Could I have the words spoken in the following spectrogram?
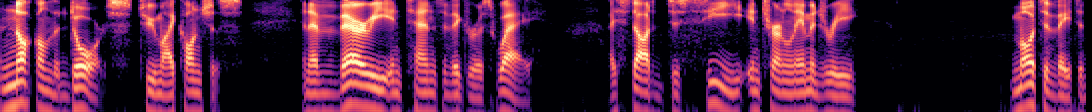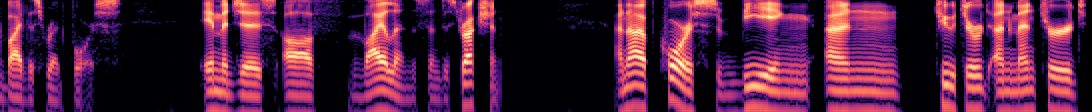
knock on the doors to my conscious in a very intense, vigorous way. I started to see internal imagery motivated by this red force. Images of violence and destruction. And I, of course, being untutored, unmentored,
